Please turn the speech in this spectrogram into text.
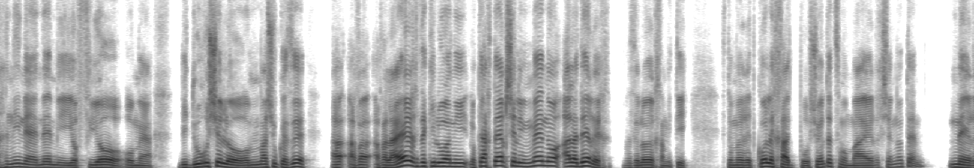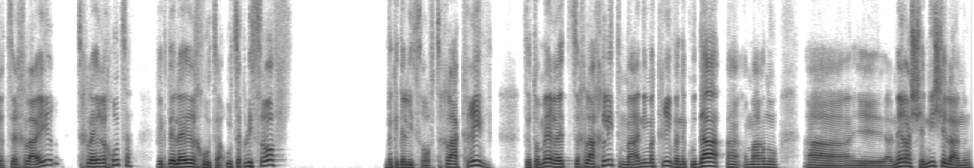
אני נהנה מיופיו, או מהבידור שלו, או ממשהו כזה, אבל, אבל הערך זה כאילו אני לוקח את הערך שלי ממנו על הדרך, וזה לא ערך אמיתי. זאת אומרת, כל אחד פה שואל את עצמו מה הערך שאני נותן. נר צריך להעיר, צריך להעיר החוצה. וכדי להעיר החוצה הוא צריך לשרוף. וכדי לשרוף צריך להקריב. זאת אומרת, צריך להחליט מה אני מקריב. הנקודה, אמרנו, הנר השני שלנו,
